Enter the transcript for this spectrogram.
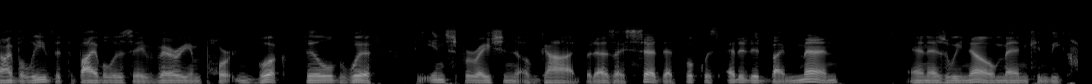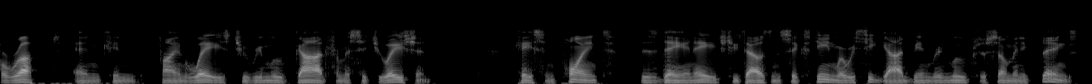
I believe that the Bible is a very important book filled with the inspiration of God. But as I said, that book was edited by men, and as we know, men can be corrupt and can find ways to remove God from a situation. Case in point, this day and age, 2016, where we see God being removed for so many things.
